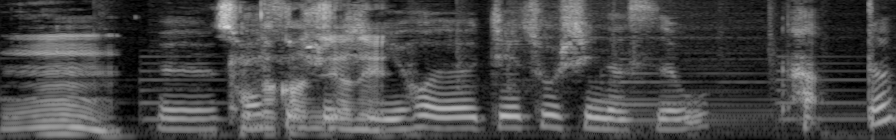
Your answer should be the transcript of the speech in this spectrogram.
うそんな感じだね习或者接触新的事物。好的，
